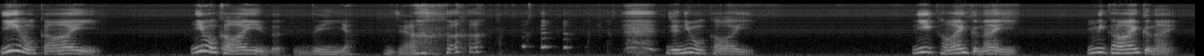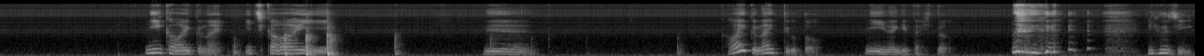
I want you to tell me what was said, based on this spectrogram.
2も可愛い2も可愛いででいいやじゃあじゃあ2も可愛い可愛くない？2可愛くない？2可愛くない？1可愛い？ねえ。可愛くないってこと？2投げた人。理不尽。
